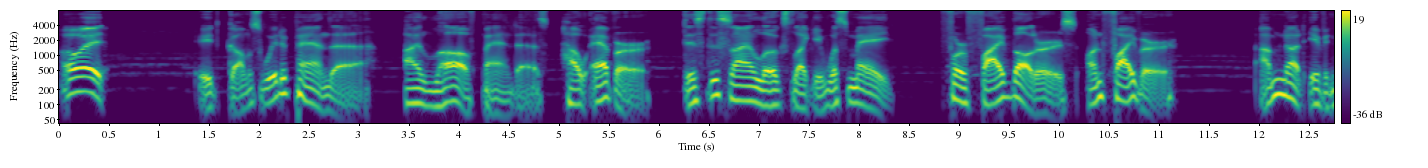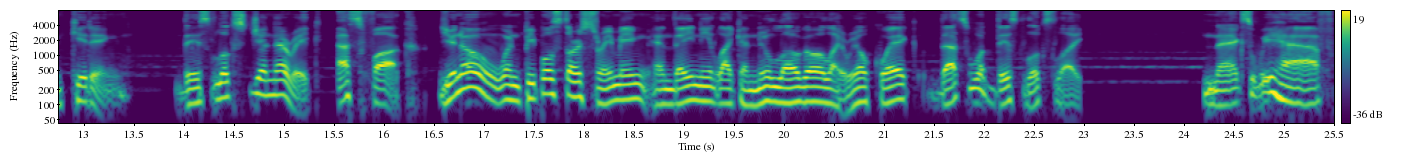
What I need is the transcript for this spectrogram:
Oh wait, it comes with a panda. I love pandas. However, this design looks like it was made for $5 on Fiverr. I'm not even kidding. This looks generic as fuck. You know, when people start streaming and they need like a new logo like real quick, that's what this looks like. Next we have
